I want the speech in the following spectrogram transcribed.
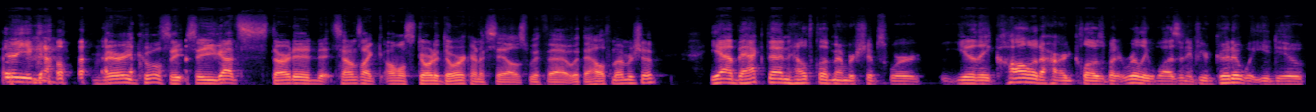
There you go. Very cool. So, so you got started it sounds like almost door-to-door kind of sales with uh, with the health membership? Yeah back then health club memberships were you know they call it a hard close but it really wasn't. If you're good at what you do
